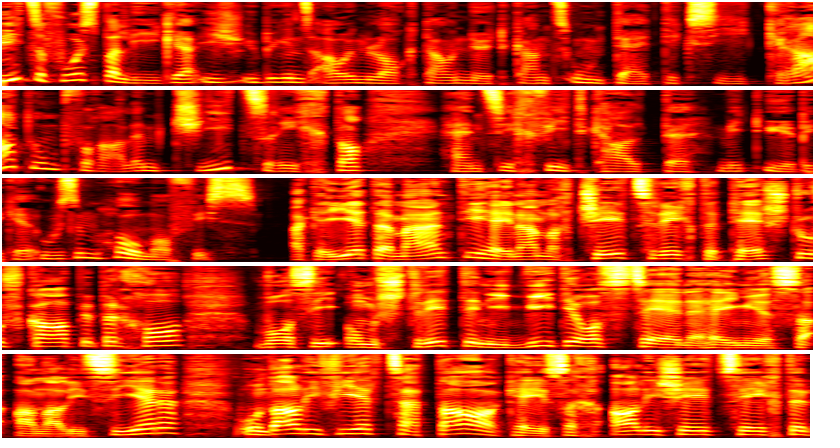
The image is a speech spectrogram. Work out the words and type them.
Schweizer Fußballliga ist übrigens auch im Lockdown nicht ganz untätig gewesen. Gerade und vor allem die Schiedsrichter haben sich fit gehalten mit Übungen aus dem Homeoffice. Gegen jeden Menti haben nämlich die Schiedsrichter Testaufgabe bekommen, wo sie umstrittene Videoszenen haben müssen analysieren und alle 14 Tage haben sich alle Schiedsrichter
